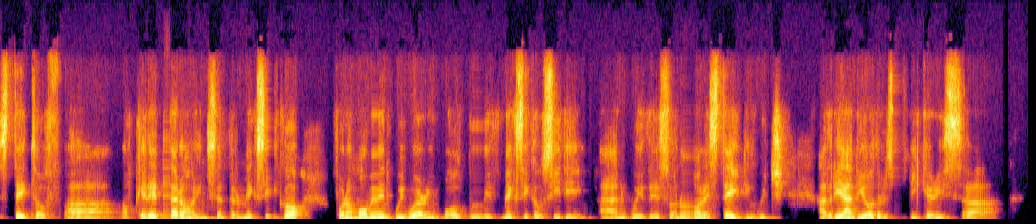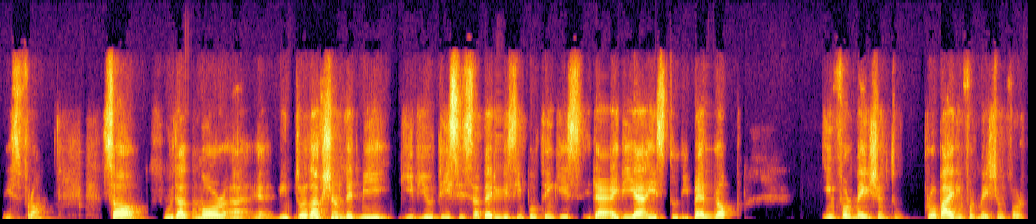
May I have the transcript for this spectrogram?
state of, uh, of Querétaro in central Mexico. For a moment, we were involved with Mexico City and with the Sonora state in which Adrian, the other speaker, is, uh, is from. So without more uh, introduction, let me give you, this is a very simple thing. Is The idea is to develop information, to provide information for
